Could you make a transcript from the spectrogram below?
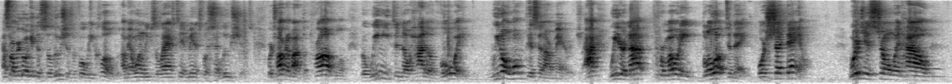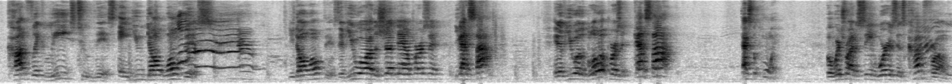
That's why we're gonna get the solutions before we close. I mean, I wanna leave the last ten minutes for solutions. We're talking about the problem, but we need to know how to avoid. We don't want this in our marriage. I, we are not promoting blow up today or shut down. We're just showing how conflict leads to this, and you don't want this. You don't want this. If you are the shutdown person, you gotta stop. And if you are the blow up person, you gotta stop. That's the point. But we're trying to see where does this come from,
